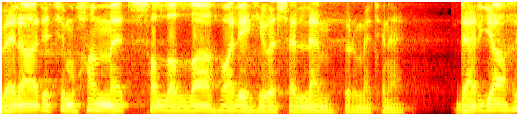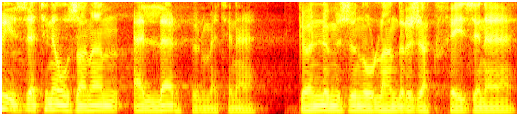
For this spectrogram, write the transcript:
veladeti Muhammed sallallahu aleyhi ve sellem hürmetine, dergahı izzetine uzanan eller hürmetine, gönlümüzü nurlandıracak feyzine,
